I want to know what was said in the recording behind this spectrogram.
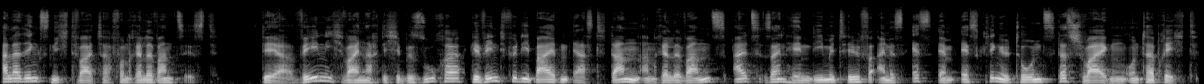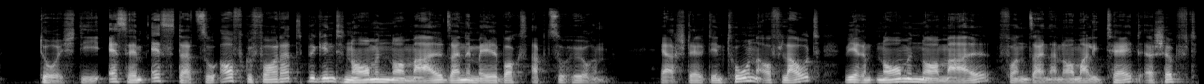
allerdings nicht weiter von Relevanz ist. Der wenig weihnachtliche Besucher gewinnt für die beiden erst dann an Relevanz, als sein Handy mit Hilfe eines SMS-Klingeltons das Schweigen unterbricht. Durch die SMS dazu aufgefordert, beginnt Norman normal seine Mailbox abzuhören. Er stellt den Ton auf laut, während Norman normal, von seiner Normalität erschöpft,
